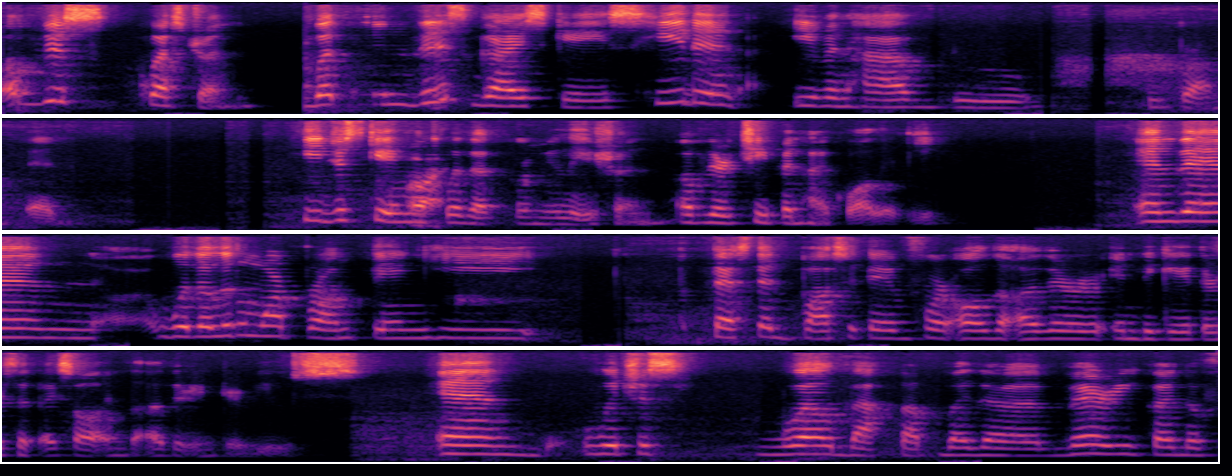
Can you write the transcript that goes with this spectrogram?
obvious question. But in this guy's case, he didn't even have to be prompted. He just came up with that formulation of their cheap and high quality. And then with a little more prompting, he tested positive for all the other indicators that I saw in the other interviews. And which is well backed up by the very kind of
